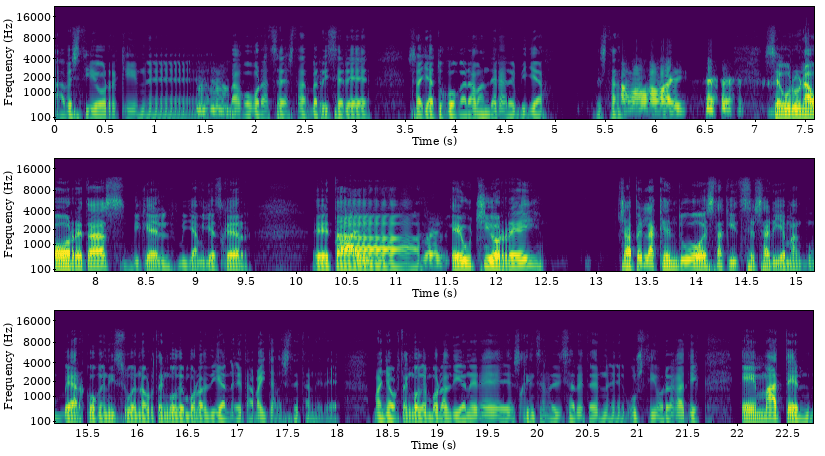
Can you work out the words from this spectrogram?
abesti horrekin e, Mhm. ba, gogoratzea, ezta? Berriz ere saiatuko gara banderaren bila. Ezta? Hala, ba, bai. Seguru nago horretaz, Mikel, mila mila esker. Eta Bai, bai. eutxi horrei, txapela kendu ez dakit zesari eman beharko genizuen aurtengo denboraldian, eta baita bestetan ere, baina aurtengo denboraldian ere eskintzen ari zareten eh, guzti horregatik, ematen,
